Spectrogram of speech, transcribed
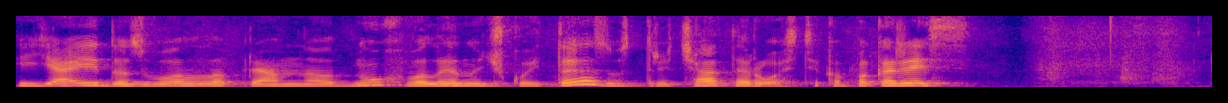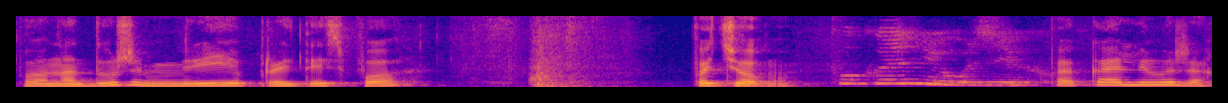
І я їй дозволила прямо на одну хвилиночку йти зустрічати Ростіка. Покажись. Бо вона дуже мріє пройтись по. По чому? Покажи усіх. По калюжах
